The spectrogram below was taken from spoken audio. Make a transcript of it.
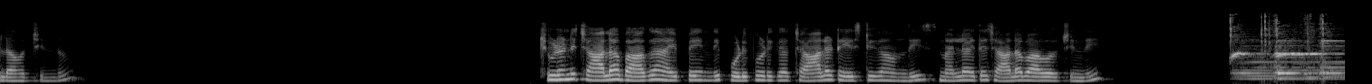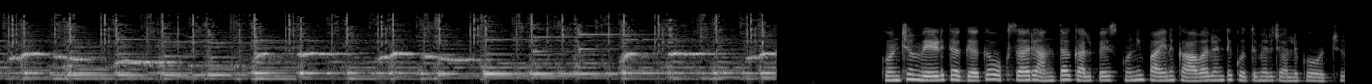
ఎలా వచ్చిందో. చూడండి చాలా బాగా అయిపోయింది. పొడి పొడిగా చాలా టేస్టీగా ఉంది. స్మెల్ అయితే చాలా బాగా వచ్చింది. కొంచెం వేడి తగ్గాక ఒకసారి అంతా కలిపేసుకొని పైన కావాలంటే కొత్తిమీర చల్లుకోవచ్చు.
